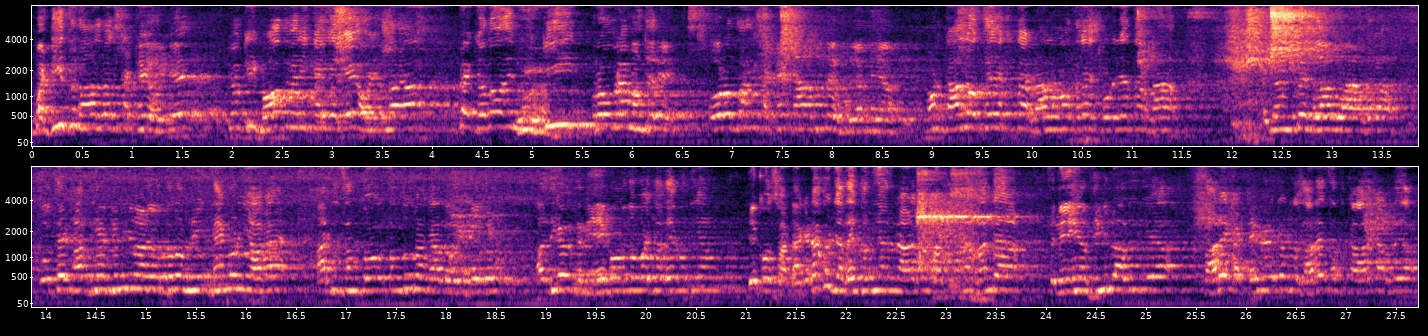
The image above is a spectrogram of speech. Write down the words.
ਵੱਡੀ ਤਾਦਾਦ ਵਿੱਚ ਇਕੱਠੇ ਹੋਈਏ, ਕਿਉਂਕਿ ਬਹੁਤ ਵਾਰੀ ਕਈ ਵਾਰੀ ਇਹ ਹੋ ਜਾਂਦਾ ਆ ਕਿ ਜਦੋਂ ਅਸੀਂ ਨਿੱਜੀ ਪ੍ਰੋਗਰਾਮ ਹੁੰਦੇ ਨੇ ਉਦੋਂ ਤਾਂ ਇਕੱਠੇ ਚਾਰ ਹੁੰਦੇ ਹੋ ਜਾਂਦੇ ਆ। ਹੁਣ ਕੱਲ ਉੱਥੇ ਇੱਕ ਧਰਨਾ ਲਾਉਣਾ ਸੀਗਾ, ਛੋਟਾ ਜਿਹਾ ਧਰਨਾ ਏਜੰਟ ਦੇ ਖਿਲਾਫ ਲਾਇਆ ਸੀਗਾ। ਉੱਥੇ ਖਾਦੀਆਂ ਜੁਨੀਆਂ ਵਾਲੇ ਉੱਧਰ ਤੋਂ ਅਮਰੀਕ ਸਿੰਘ ਹੋਣੀ ਆ ਗਏ ਅੱਜ ਸੰਤੋਖ ਸੰਧੂ ਨਾਲ ਗੱਲ ਹੋਈ ਉਦੋਂ। ਅਸੀਂ ਉਹ ਸਨੇਹ ਪਾਉਣ ਤੋਂ ਬਾਅਦ ਜਥੇਬੰਦੀਆਂ ਨੂੰ। ਦੇਖੋ, ਸਾਡਾ ਕਿਹੜਾ ਕੋਈ ਜਥੇਬੰਦੀਆਂ ਦੇ ਨਾਲ ਕੋਈ ਪਾਰਟੀਆਂ ਨਾਲ ਸਾਂਝਾ ਆ। ਸਨੇਹ ਅਸੀਂ ਵੀ ਲਾ ਦਿੰਦੇ ਆ। ਸਾਰੇ ਇਕੱਠੇ ਮਿਲ ਕੇ ਉਹਨੂੰ ਸਾਰੇ ਸਤਿਕਾਰ ਕਰਦੇ ਆ।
